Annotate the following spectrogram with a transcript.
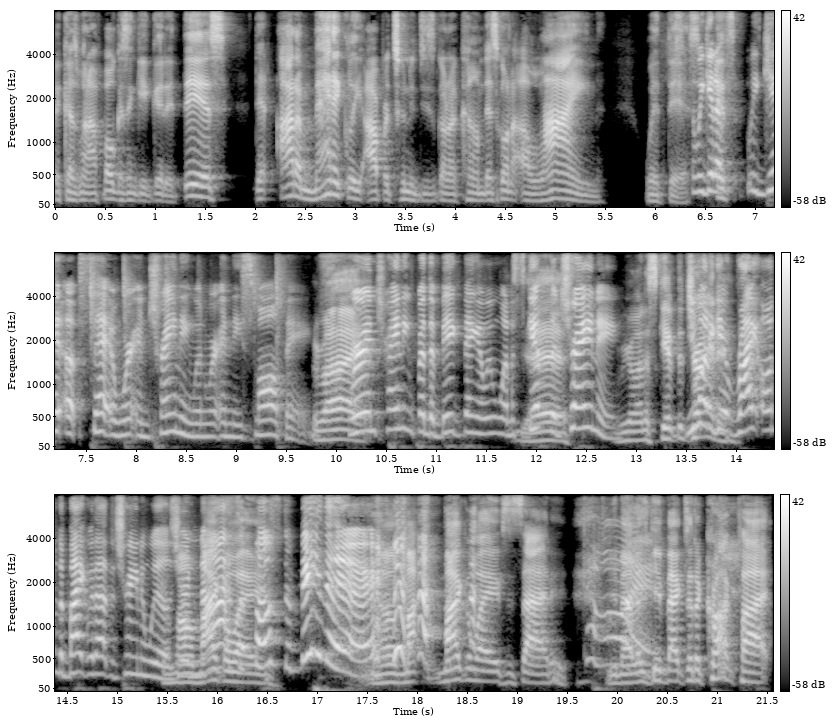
Because when I focus and get good at this, then automatically opportunity is gonna come that's gonna align with this. And we get up, we get upset and we're in training when we're in these small things. Right. We're in training for the big thing and we want to skip the training. We're gonna skip the You want to get right on the bike without the training wheels. Come You're on, not microwave. supposed to be there. No, mi- microwave society. Come on. You know, let's get back to the crock pot.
